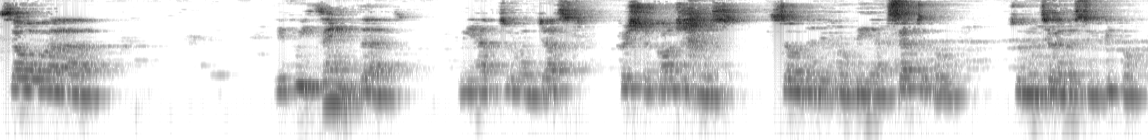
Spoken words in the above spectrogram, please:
So, uh, if we think that we have to adjust Krishna consciousness so that it will be acceptable to materialistic people,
